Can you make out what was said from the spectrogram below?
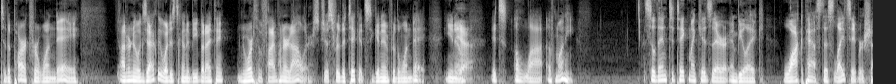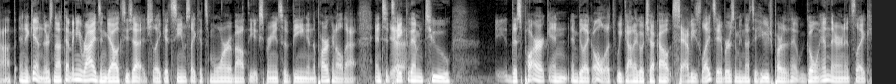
to the park for one day. I don't know exactly what it's going to be, but I think north of $500 just for the tickets to get in for the one day. You know, yeah. it's a lot of money. So then to take my kids there and be like, walk past this lightsaber shop. And again, there's not that many rides in Galaxy's Edge. Like it seems like it's more about the experience of being in the park and all that. And to yeah. take them to this park and, and be like, oh, we got to go check out Savi's lightsabers. I mean, that's a huge part of the thing. Go in there and it's like,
